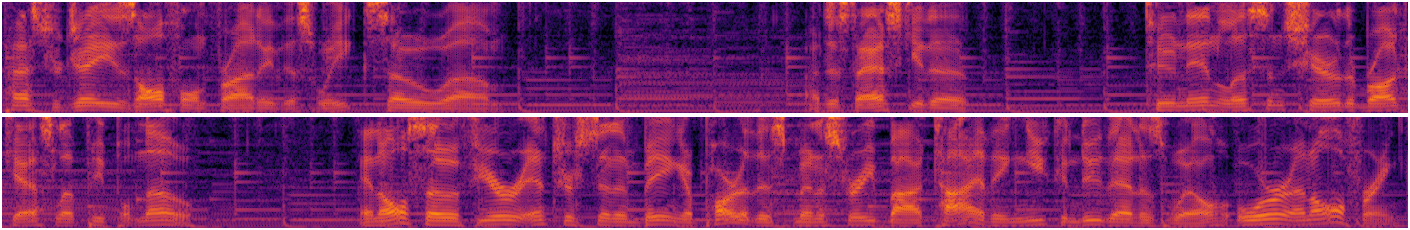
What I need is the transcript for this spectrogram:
Pastor Jay is off on Friday this week, so um, I just ask you to tune in, listen, share the broadcast, let people know. And also, if you're interested in being a part of this ministry by tithing, you can do that as well, or an offering.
